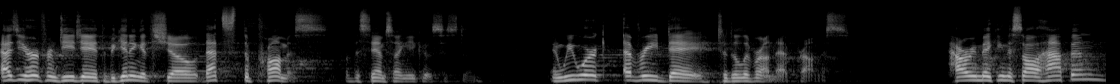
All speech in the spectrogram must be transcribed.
As you heard from DJ at the beginning of the show, that's the promise of the Samsung ecosystem. And we work every day to deliver on that promise. How are we making this all happen?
